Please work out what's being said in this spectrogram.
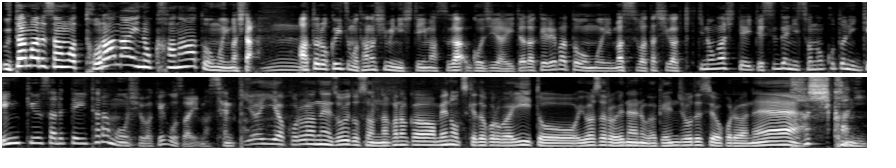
歌丸さんは取らないのかなと思いました。うん。アトロクいつも楽しみにしていますがご自愛いただければと思います。私が聞き逃していてすでにそのことに言及されていたら申し訳ございませんと。いやいやこれはねゾイドさんなかなか目の付けどころがいいと言わざるを得ないのが現状ですよこれはね。確かに。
